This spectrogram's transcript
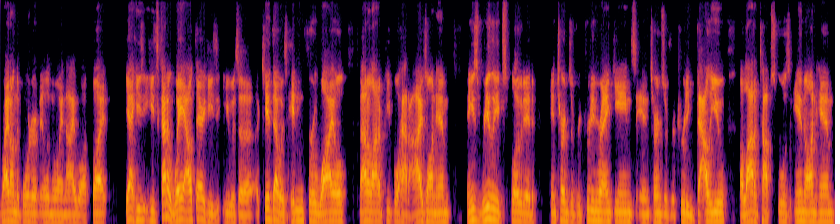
right on the border of Illinois and Iowa. But yeah, he's he's kind of way out there. He's he was a, a kid that was hidden for a while. Not a lot of people had eyes on him, and he's really exploded in terms of recruiting rankings, in terms of recruiting value. A lot of top schools in on him,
